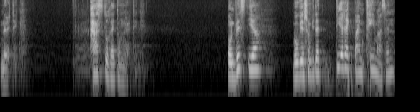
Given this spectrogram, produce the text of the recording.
nötig hast du Rettung nötig. Und wisst ihr, wo wir schon wieder direkt beim Thema sind?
